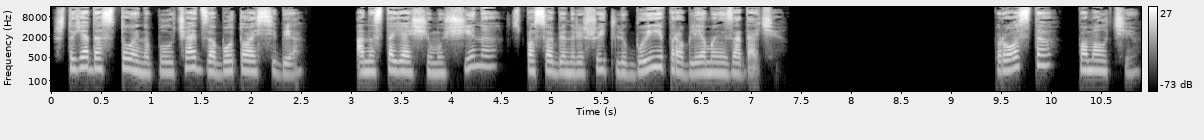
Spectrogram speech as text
что я достойна получать заботу о себе, а настоящий мужчина способен решить любые проблемы и задачи. Просто помолчи.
